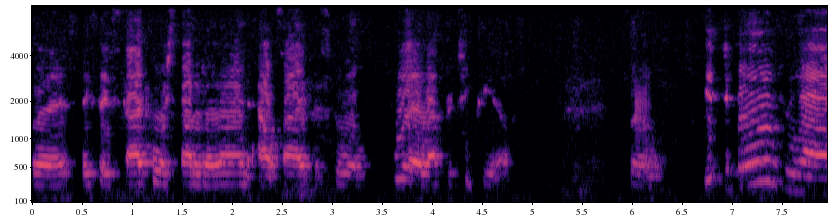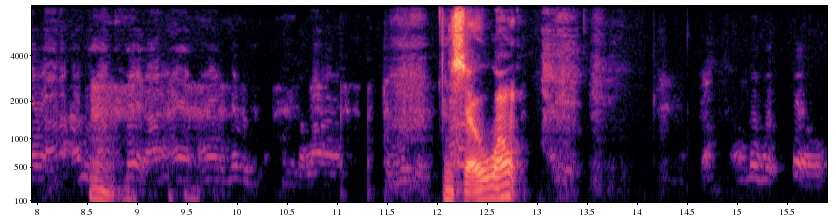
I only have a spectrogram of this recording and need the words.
but they say Skyforce spotted a line outside the store well after 2 p.m. So get your booze, y'all. I, I mean, like I said, I, I, I ain't never been in a line. You sure won't. I mean, I don't know what fell.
